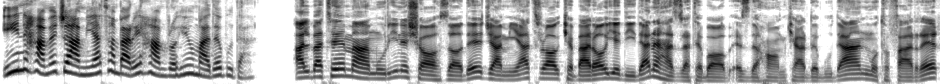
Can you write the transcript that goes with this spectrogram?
این همه جمعیت هم برای همراهی اومده بودن البته معمورین شاهزاده جمعیت را که برای دیدن حضرت باب ازدهام کرده بودند متفرق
